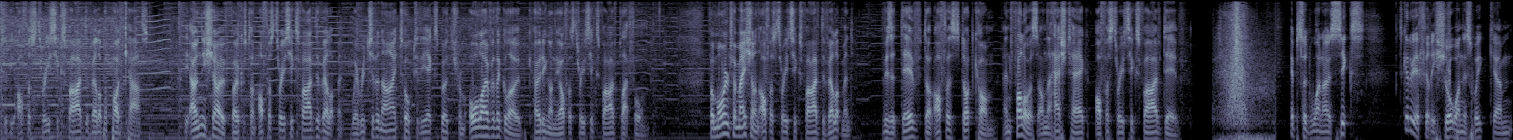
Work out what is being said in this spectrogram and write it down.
to the Office 365 Developer Podcast, the only show focused on Office 365 development, where Richard and I talk to the experts from all over the globe coding on the Office 365 platform. For more information on Office 365 development, visit dev.office.com and follow us on the hashtag Office365Dev. Episode 106. It's going to be a fairly short one this week. Um,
